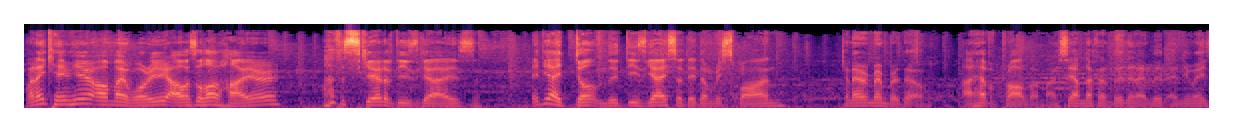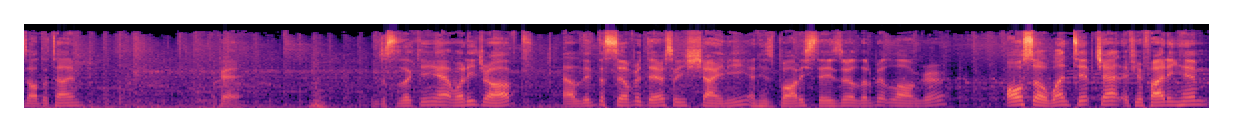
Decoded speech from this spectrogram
When I came here on my warrior, I was a lot higher. I'm scared of these guys. Maybe I don't loot these guys so they don't respawn. Can I remember though? I have a problem. I say I'm not gonna loot and I loot anyways all the time. Okay. I'm just looking at what he dropped. I'll leave the silver there so he's shiny and his body stays there a little bit longer. Also, one tip chat, if you're fighting him,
